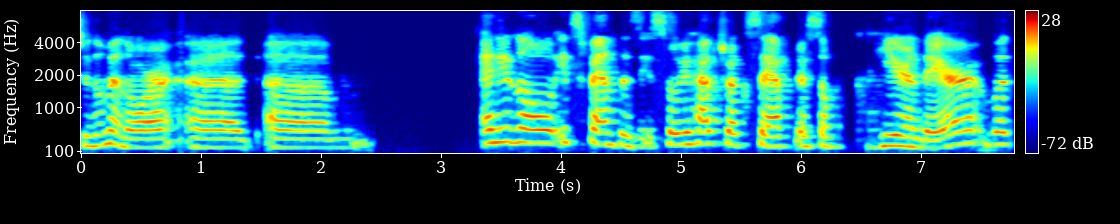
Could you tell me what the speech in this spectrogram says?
to Numenor. Uh, um, and you know, it's fantasy, so you have to accept there's some here and there, but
